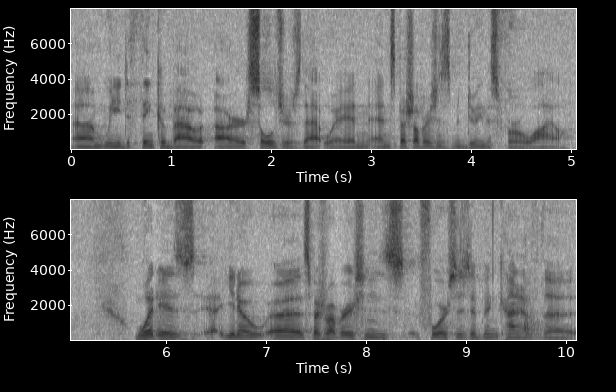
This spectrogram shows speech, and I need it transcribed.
um, we need to think about our soldiers that way. And, and Special Operations has been doing this for a while. What is, you know, uh, special operations forces have been kind of the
